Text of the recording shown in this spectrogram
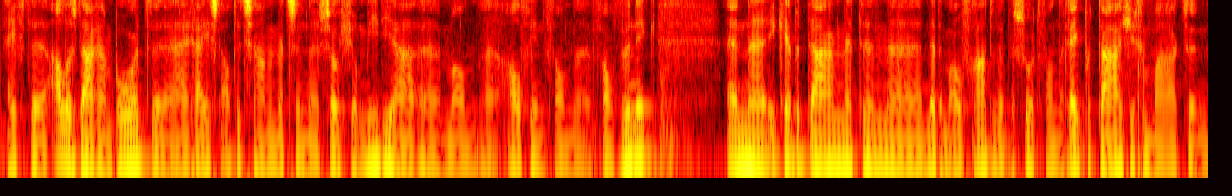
Heeft eh, alles daar aan boord. Eh, hij reist altijd samen met zijn social media man Alvin van, van Vunnik. En ik heb het daar met hem, met hem over gehad. We hebben een soort van reportage gemaakt. Een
